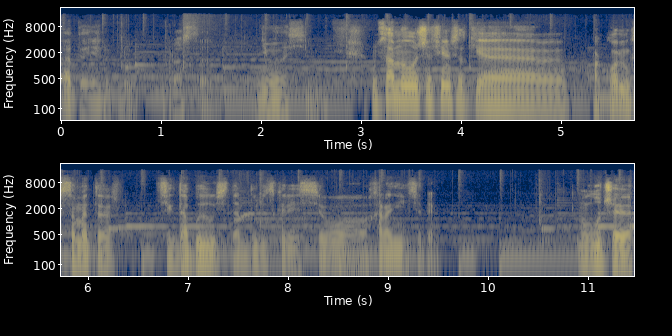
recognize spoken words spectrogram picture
это я люблю. Просто невыносимо. Ну, самый лучший фильм все-таки по комиксам это всегда был и всегда будет, скорее всего, Хранители. Ну, лучше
